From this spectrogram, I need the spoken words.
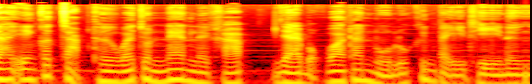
ยายเองก็จับเธอไว้จนแน่นเลยครับ ยายบอกว่าถ้าหนูลุกขึ้นไปอีกทีหนึ่ง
